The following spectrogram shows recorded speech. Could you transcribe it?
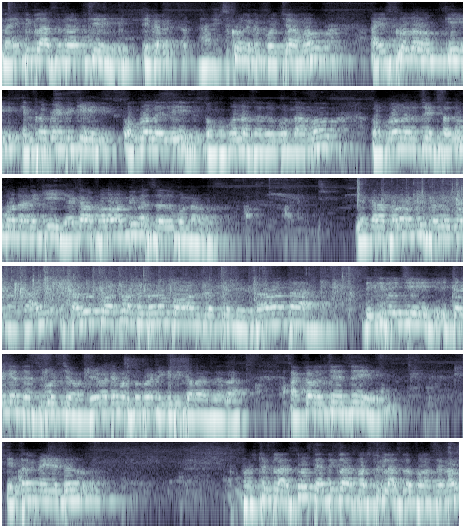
నైన్త్ క్లాస్ నుంచి ఇక్కడ హై స్కూల్ వచ్చాము. హై స్కూల్కి ఇంటర్మీడియట్కి ఒంగోలు వెళ్ళి ఒంగోలులో చదువుకున్నాము. ఒంగోలు వచ్చి చదువుకోవడానికి ఎకరా పొలం అమ్మి మరి చదువుకున్నాము. ఎకరా పొలం అమ్మి చదువుకున్నాం. కానీ చదువు కోసం అంత దూరం పోవాల్సి వచ్చింది. తర్వాత డిగ్రీకి ఇక్కడికే దర్శకు వచ్చాము. దేవతేమడ సుబ్బ డిగ్రీ కళాశాల. అక్కడ వచ్చేసి intermediate first class tenth class first క్లాస్లో పాస్ అయినాం.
